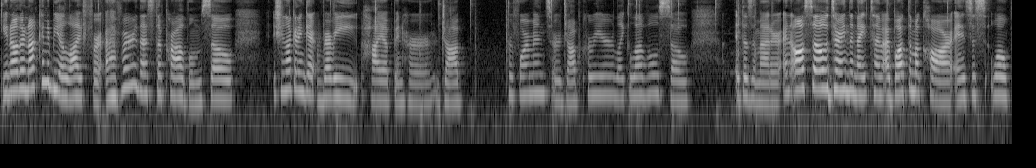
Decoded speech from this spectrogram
you know, they're not going to be alive forever. That's the problem. So she's not going to get very high up in her job performance or job career like levels. So it doesn't matter. And also during the nighttime, I bought them a car and it's just, well,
